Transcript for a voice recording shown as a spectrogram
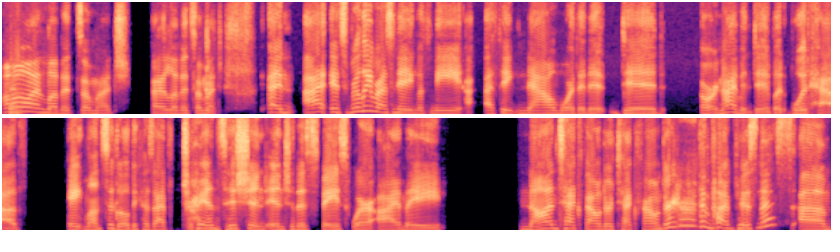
Oh, I love it so much. I love it so much. And I it's really resonating with me, I think now more than it did, or not even did, but would have eight months ago because I've transitioned into this space where I'm a non-tech founder, tech founder in my business. Um,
